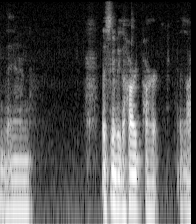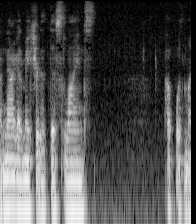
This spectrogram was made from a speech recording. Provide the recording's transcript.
And then this is going to be the hard part. Is I, now I got to make sure that this lines up with my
